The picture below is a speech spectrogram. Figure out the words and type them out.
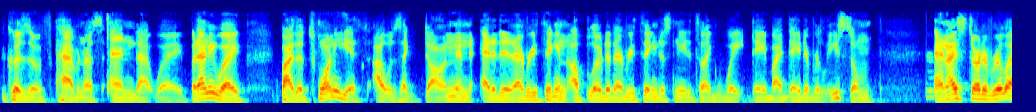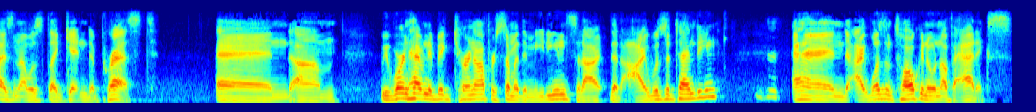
because of having us end that way. But anyway, by the 20th, I was like done and edited everything and uploaded everything. Just needed to like wait day by day to release them. Mm-hmm. And I started realizing I was like getting depressed. And um, we weren't having a big turnout for some of the meetings that I that I was attending, mm-hmm. and I wasn't talking to enough addicts.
